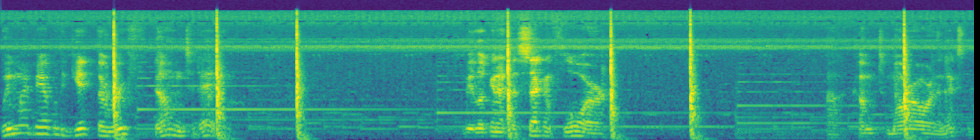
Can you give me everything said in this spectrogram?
We might be able to get the roof done today. Be looking at the second floor uh, come tomorrow or the next day.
